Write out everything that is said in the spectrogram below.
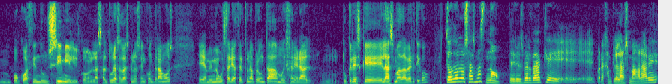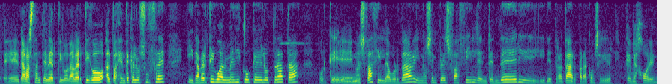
un poco haciendo un símil con las alturas a las que nos encontramos. Eh, a mí me gustaría hacerte una pregunta muy general. ¿Tú crees que el asma da vértigo? Todos los asmas no, pero es verdad que, por ejemplo, el asma grave eh, da bastante vértigo. Da vértigo al paciente que lo sufre y da vértigo al médico que lo trata porque no es fácil de abordar y no siempre es fácil de entender y, de tratar para conseguir que mejoren.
